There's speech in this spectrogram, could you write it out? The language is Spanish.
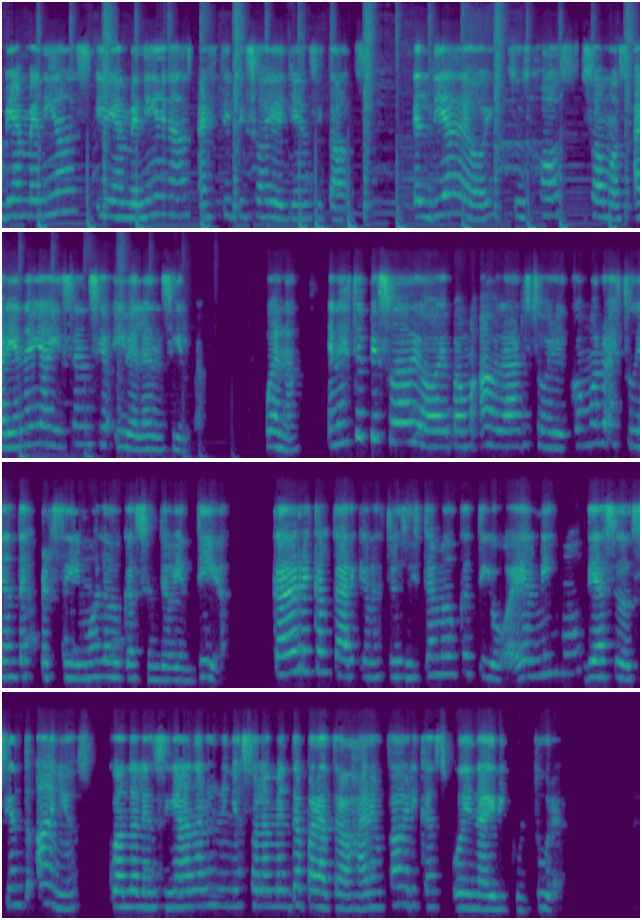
Bienvenidos y bienvenidas a este episodio de Gen Talks. El día de hoy, sus hosts somos Ariana Villavicencio y Belén Silva. Bueno, en este episodio de hoy vamos a hablar sobre cómo los estudiantes percibimos la educación de hoy en día. Cabe recalcar que nuestro sistema educativo es el mismo de hace 200 años, cuando le enseñaban a los niños solamente para trabajar en fábricas o en agricultura.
